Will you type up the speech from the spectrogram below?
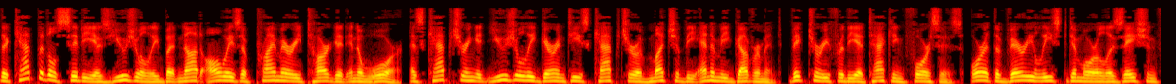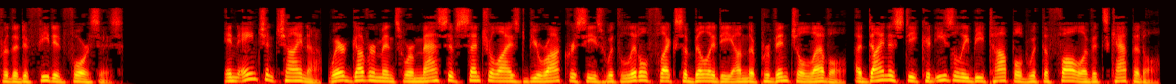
The capital city is usually but not always a primary target in a war, as capturing it usually guarantees capture of much of the enemy government, victory for the attacking forces, or at the very least demoralization for the defeated forces. In ancient China, where governments were massive centralized bureaucracies with little flexibility on the provincial level, a dynasty could easily be toppled with the fall of its capital.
